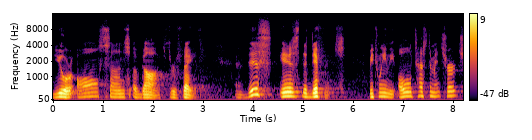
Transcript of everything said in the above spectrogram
you are all sons of God through faith. And this is the difference between the Old Testament church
